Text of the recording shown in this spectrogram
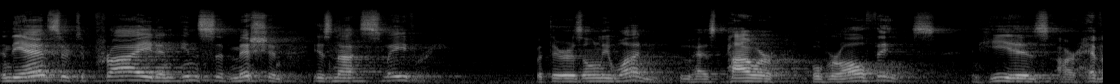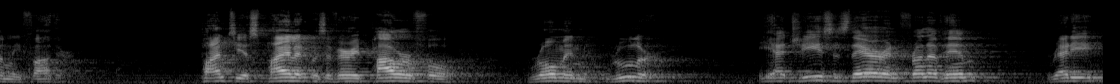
And the answer to pride and insubmission is not slavery, but there is only one who has power over all things, and he is our Heavenly Father. Pontius Pilate was a very powerful Roman ruler. He had Jesus there in front of him, ready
